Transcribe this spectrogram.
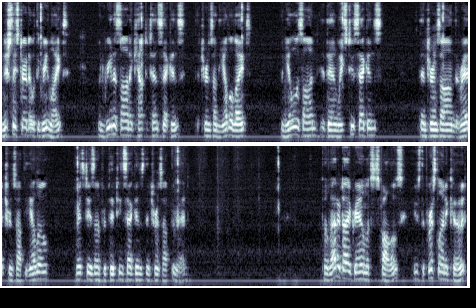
Initially start out with the green light. When green is on, it count to 10 seconds. It turns on the yellow light. When yellow is on, it then waits 2 seconds, then turns on the red, turns off the yellow. Red stays on for 15 seconds, then turns off the red. The ladder diagram looks as follows. Here's the first line of code.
